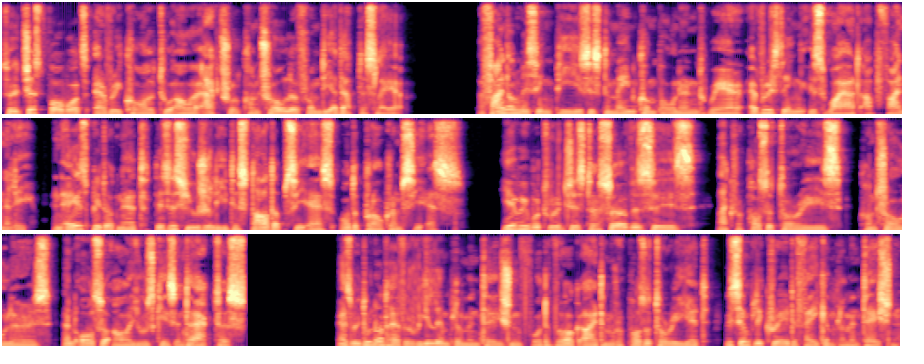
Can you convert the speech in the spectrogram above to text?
So it just forwards every call to our actual controller from the adapters layer. The final missing piece is the main component where everything is wired up finally. In ASP.NET, this is usually the startup CS or the program CS. Here we would register services like repositories, controllers, and also our use case interactors. As we do not have a real implementation for the work item repository yet, we simply create a fake implementation.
